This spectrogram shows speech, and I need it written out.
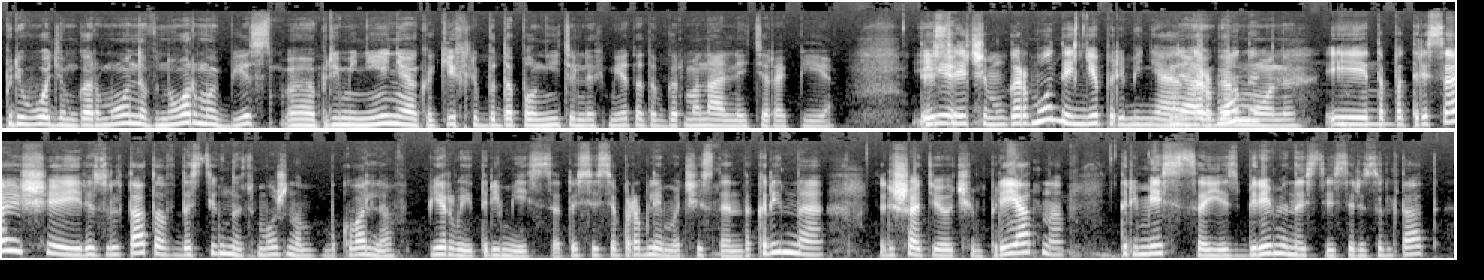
приводим гормоны в норму без э, применения каких-либо дополнительных методов гормональной терапии. То есть лечим гормоны, не применяя не гормоны. гормоны. И mm-hmm. это потрясающе, и результатов достигнуть можно буквально в первые три месяца. То есть если проблема чисто эндокринная, решать ее очень приятно. Три месяца есть беременность, есть результат –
